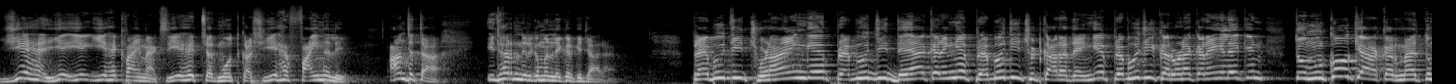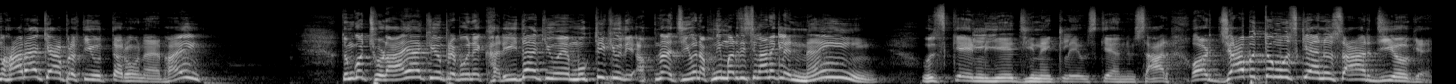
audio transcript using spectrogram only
ये है, ये ये ये है क्लाइमैक्स ये है चरमोत्कर्ष, ये है फाइनली अंततः इधर निर्गमन लेकर के जा रहा है। प्रभु जी छुड़ाएँगे प्रभु जी दया करेंगे प्रभु जी छुटकारा देंगे प्रभु जी करुणा करेंगे, लेकिन तुमको क्या करना है? तुम्हारा क्या प्रति उत्तर होना है भाई? तुमको छुड़ाया क्यों? प्रभु ने खरीदा क्यों है? मुक्ति क्यों दी? अपना जीवन, अपनी मर्ज़ी चलाने के लिए नहीं। उसके लिए जीने के लिए उसके अनुसार। और जब तुम उसके अनुसार जियोगे,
